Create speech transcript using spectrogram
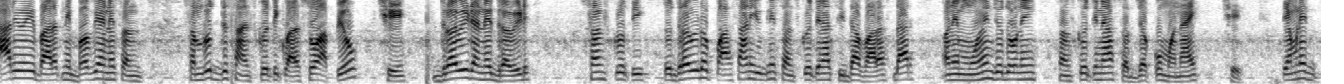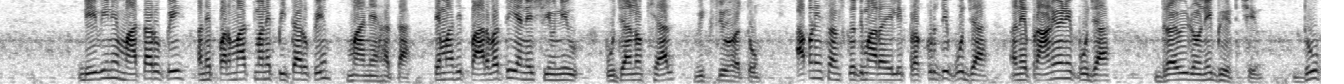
આર્યોએ ભારતને ભવ્ય અને સમૃદ્ધ સાંસ્કૃતિક વારસો આપ્યો છે. દ્રવિડ અને દ્રવિડ સંસ્કૃતિ. તો દ્રવિડો પાષાણ યુગની સંસ્કૃતિના સીધા વારસદાર અને મોહેનજોદોની સંસ્કૃતિના સર્જકો મનાય છે. તેમણે દેવીને માતા રૂપે અને પરમાત્માને પિતા રૂપે માન્યા હતા. તેમાંથી પાર્વતી અને શિવની પૂજાનો ખ્યાલ વિકસ્યો હતો. આપણી સંસ્કૃતિમાં રહેલી પ્રકૃતિ પૂજા અને પ્રાણીઓની પૂજા દ્રવિડોની ભેટ છે. ધૂપ,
